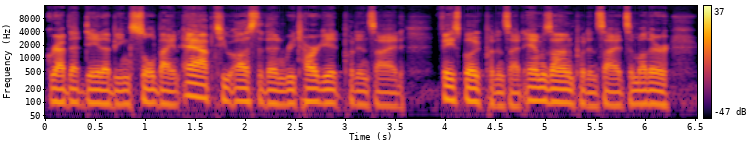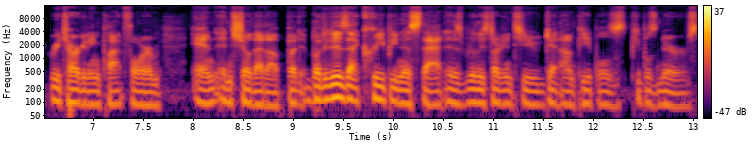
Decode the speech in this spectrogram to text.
grab that data being sold by an app to us to then retarget, put inside Facebook, put inside Amazon, put inside some other retargeting platform, and and show that up. But but it is that creepiness that is really starting to get on people's people's nerves.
